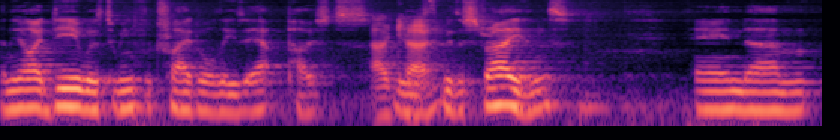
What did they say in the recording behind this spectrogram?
And the idea was to infiltrate all these outposts Okay. with, with Australians. And um,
